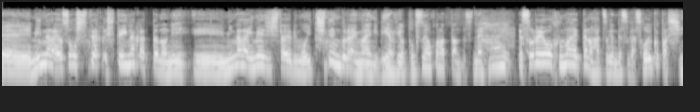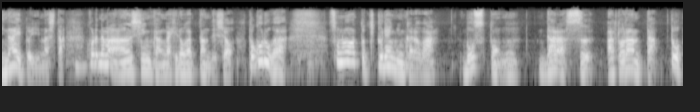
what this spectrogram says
えー、みんなが予想してしていなかったのに、えー、みんながイメージしたよりも1年ぐらい前に利上げを突然行ったんですね。はい、それを踏まえての発言ですが、そういうことはしないと言いました。これでまあ安心感が広がったんでしょう。ところが、その後、地区連銀からは、ボストン、ダラス、アトランタと、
